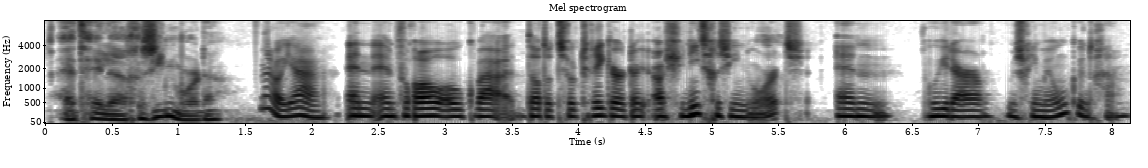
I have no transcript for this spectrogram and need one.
Het hele gezien worden. nou ja, en, en vooral ook waar, dat het zo triggert als je niet gezien wordt en hoe je daar misschien mee om kunt gaan.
